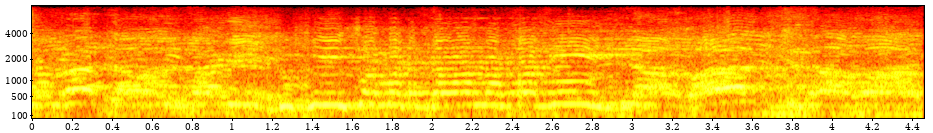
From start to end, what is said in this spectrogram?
সম্রাট জামানবাগি সুখী সমাজ দেওয়ান পাবি জিন্দাবাদ জিন্দাবাদ।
